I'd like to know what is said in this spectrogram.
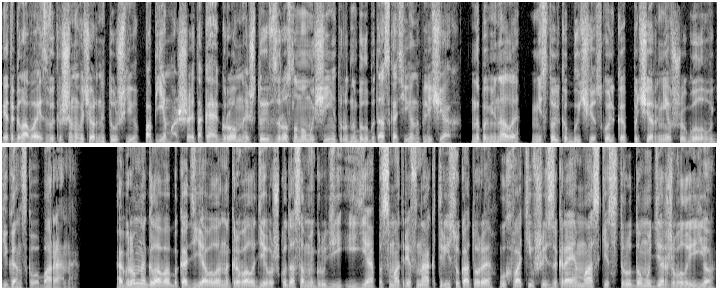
Эта голова из выкрашенного черной тушью папье-маше, такая огромная, что и взрослому мужчине трудно было бы таскать ее на плечах, напоминала не столько бычью, сколько почерневшую голову гигантского барана. Огромная голова быка-дьявола накрывала девушку до самой груди, и я, посмотрев на актрису, которая, ухватившись за края маски, с трудом удерживала ее,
